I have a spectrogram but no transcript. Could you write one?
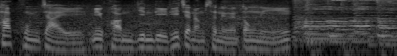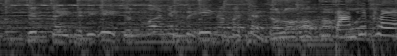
ภาคภูมิใจ มีความยินดีที่จะนำเสนอตรงนี้ การที่เพลง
